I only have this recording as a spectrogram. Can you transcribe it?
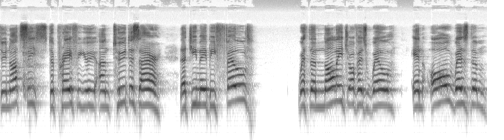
do not cease to pray for you and to desire that ye may be filled with the knowledge of his will in all wisdom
